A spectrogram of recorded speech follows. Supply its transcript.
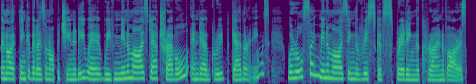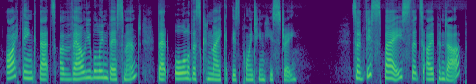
and I think of it as an opportunity where we've minimised our travel and our group gatherings, we're also minimising the risk of spreading the coronavirus. I think that's a valuable investment that all of us can make at this point in history. So, this space that's opened up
